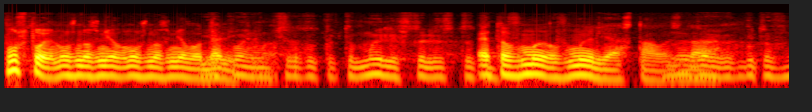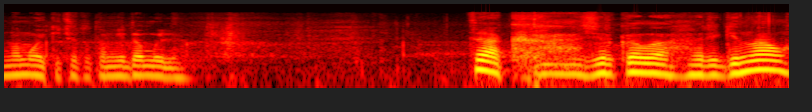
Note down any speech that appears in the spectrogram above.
Пустой, нужно в него, нужно в него Я долить. понял, что тут как-то мыли, что ли, что-то. Это в, мыл, в мыле осталось, Ну да. да, как будто на мойке что-то там не домыли. Так, зеркала оригинал.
